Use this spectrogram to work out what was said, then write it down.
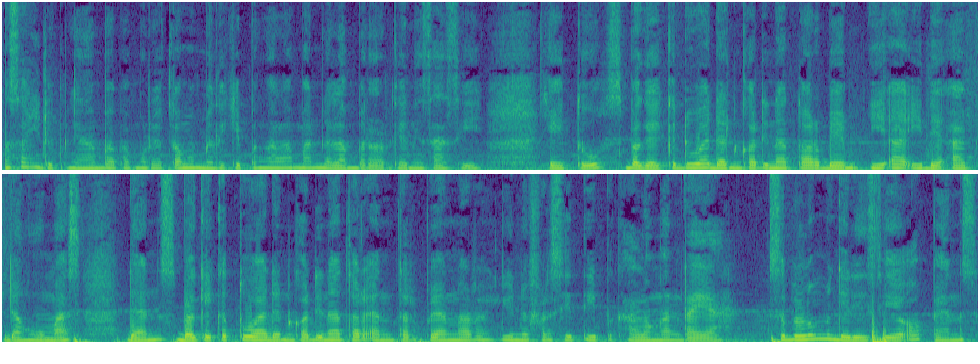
Masa hidupnya, Bapak Muryoto memiliki pengalaman dalam berorganisasi, yaitu sebagai kedua dan koordinator BEM IAIDA bidang humas dan sebagai ketua dan koordinator Entrepreneur University Pekalongan Raya. Sebelum menjadi CEO Pens,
